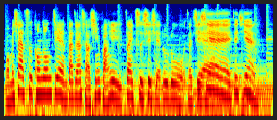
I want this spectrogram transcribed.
我们下次空中见，大家小心防疫。再次谢谢露露，再见，谢谢，再见。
